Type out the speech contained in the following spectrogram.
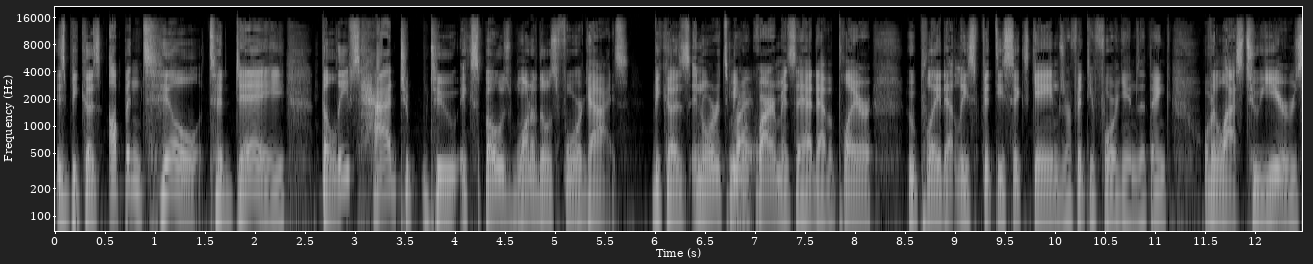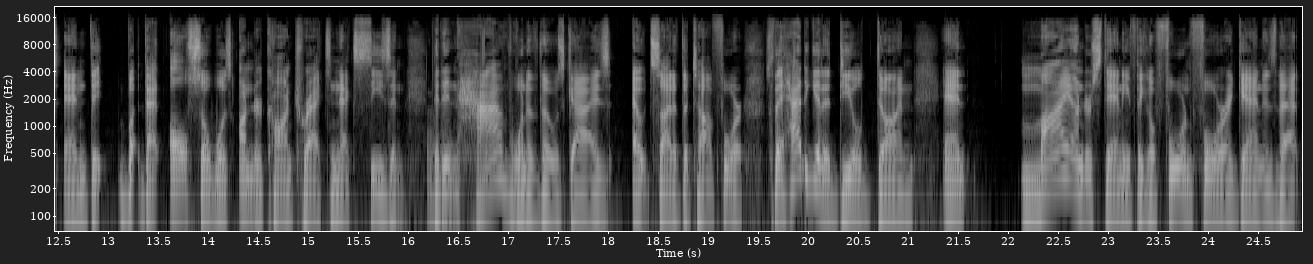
is because up until today, the Leafs had to to expose one of those four guys. Because in order to meet right. requirements, they had to have a player who played at least 56 games or 54 games, I think, over the last two years, and they, but that also was under contract next season. Mm-hmm. They didn't have one of those guys outside of the top four, so they had to get a deal done. And my understanding, if they go four and four again, is that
